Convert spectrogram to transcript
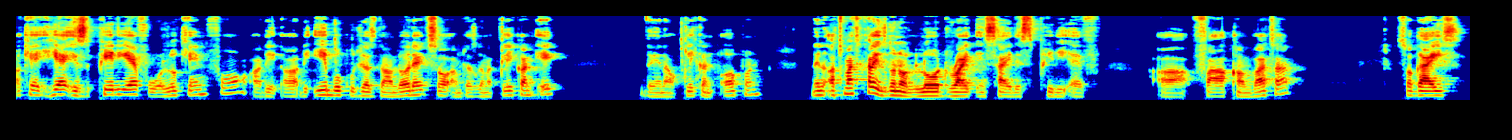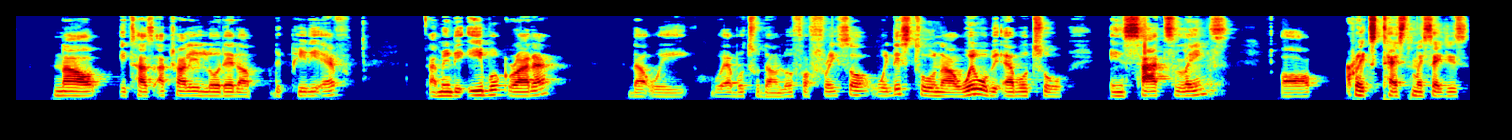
Okay, here is the PDF we're looking for, or the or the ebook we just downloaded. So I'm just gonna click on it. Then I'll click on open then automatically it's going to load right inside this PDF uh, file converter. So guys, now it has actually loaded up the PDF, I mean the ebook rather, that we were able to download for free. So with this tool now, we will be able to insert links or create text messages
